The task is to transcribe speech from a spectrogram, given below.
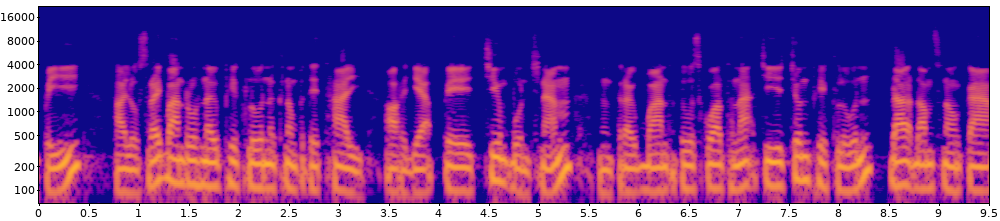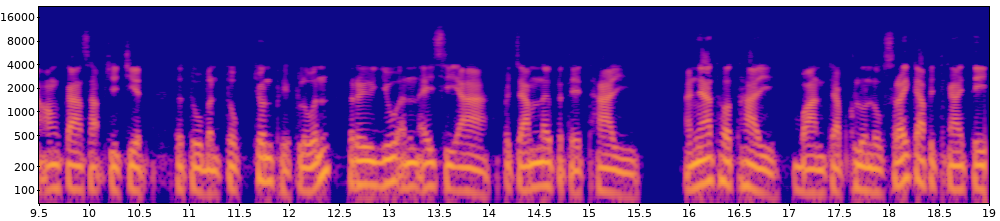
2017ហើយលោកស្រីបានរស់នៅភៀសខ្លួននៅក្នុងប្រទេសថៃអស់រយៈពេលជាង4ឆ្នាំនិងត្រូវបានទទួលស្គាល់ឋានៈជាជនភៀសខ្លួនដែលឧត្តមស្នងការអង្គការសហប្រជាជាតិទទួលបន្ទុកជនភៀសខ្លួន ឬ UNHCR ប្រចាំនៅប្រទេសថៃ អាញាធរថៃបានចាប់ខ្លួនលោកស្រីកាលពីថ្ងៃទី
